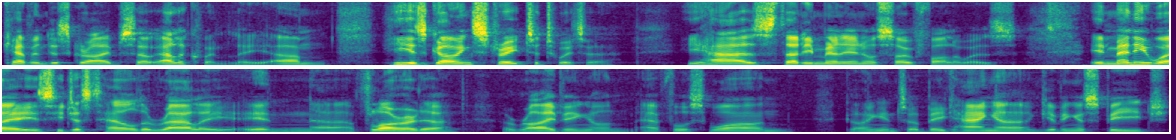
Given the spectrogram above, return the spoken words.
Kevin described so eloquently. Um, he is going straight to Twitter. He has 30 million or so followers. In many ways, he just held a rally in uh, Florida, arriving on Air Force One, going into a big hangar, giving a speech.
